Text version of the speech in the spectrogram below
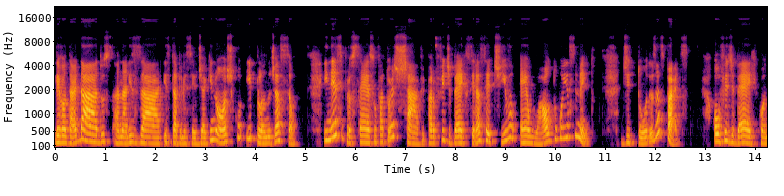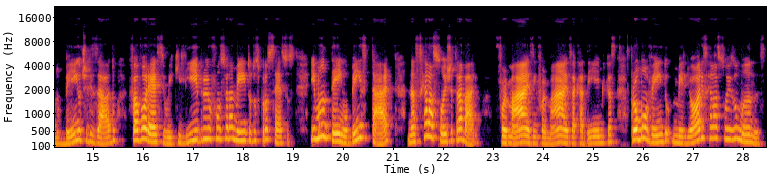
levantar dados, analisar, estabelecer diagnóstico e plano de ação. E nesse processo, um fator chave para o feedback ser assertivo é o autoconhecimento de todas as partes. O feedback, quando bem utilizado, favorece o equilíbrio e o funcionamento dos processos e mantém o bem-estar nas relações de trabalho, formais, informais, acadêmicas, promovendo melhores relações humanas.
